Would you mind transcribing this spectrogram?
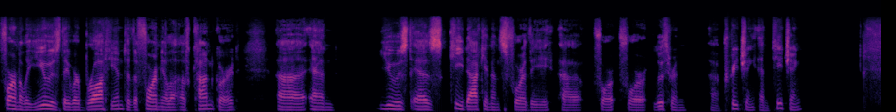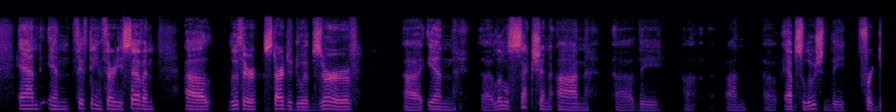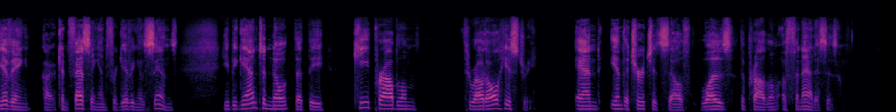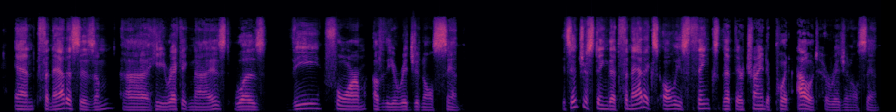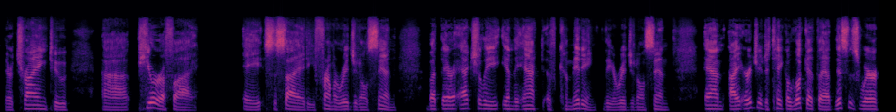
formally used, they were brought into the formula of Concord uh, and used as key documents for the uh, for for Lutheran uh, preaching and teaching. And in 1537, uh, Luther started to observe uh, in a little section on uh, the on absolution, the forgiving, confessing and forgiving of sins, he began to note that the key problem throughout all history and in the church itself was the problem of fanaticism. And fanaticism, uh, he recognized, was the form of the original sin. It's interesting that fanatics always think that they're trying to put out original sin. They're trying to uh, purify a society from original sin but they're actually in the act of committing the original sin. And I urge you to take a look at that. This is where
